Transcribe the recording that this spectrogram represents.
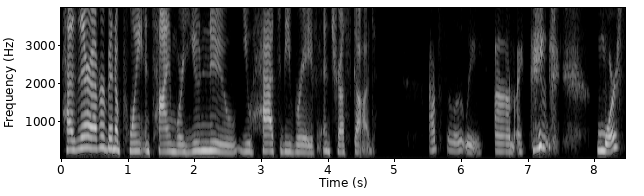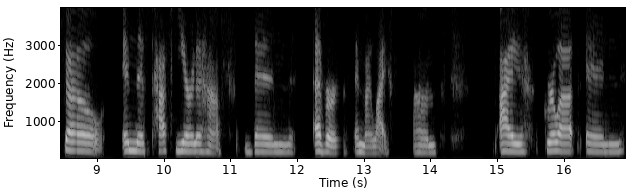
has there ever been a point in time where you knew you had to be brave and trust God? Absolutely. Um, I think more so in this past year and a half than ever in my life. Um, I grew up in,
